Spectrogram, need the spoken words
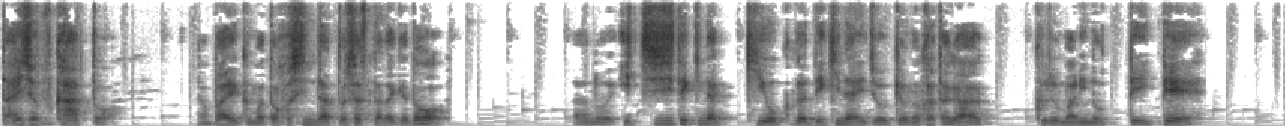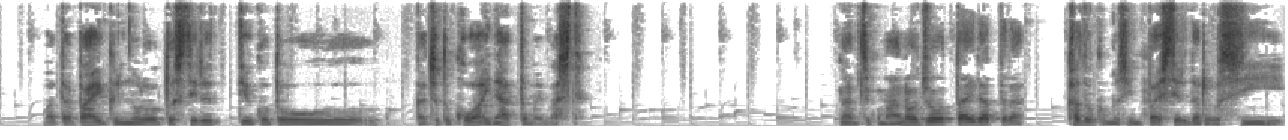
大丈夫かと。バイクまた欲しいんだとおっしゃってたんだけど、あの、一時的な記憶ができない状況の方が車に乗っていて、またバイクに乗ろうとしてるっていうことがちょっと怖いなと思いました。なんていうか、まあ、の状態だったら家族も心配してるだろうし、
